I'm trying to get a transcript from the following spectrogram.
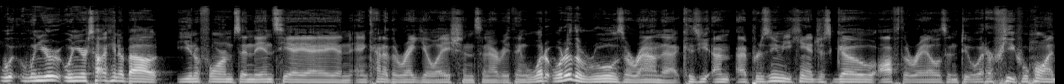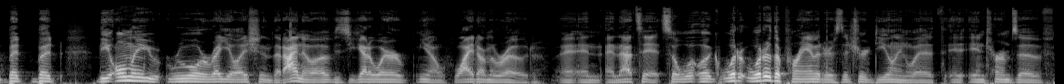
When you're when you're talking about uniforms and the NCAA and, and kind of the regulations and everything, what what are the rules around that? Because I presume you can't just go off the rails and do whatever you want. But but the only rule or regulation that I know of is you got to wear you know white on the road, and and, and that's it. So what what what are the parameters that you're dealing with in, in terms of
